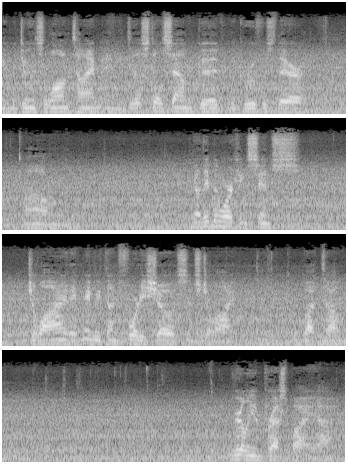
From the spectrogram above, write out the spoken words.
You've been doing this a long time, and you still sound good. The groove was there. Um, you know, they've been working since July. They've maybe done 40 shows since July, but um, really impressed by uh,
